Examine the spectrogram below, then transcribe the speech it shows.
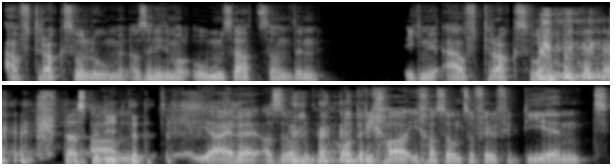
Auftragsvolumen, also nicht einmal Umsatz, sondern irgendwie Auftragsvolumen. das bedeutet? Und, ja, eben, also, oder ich habe ich ha so und so viel verdient,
